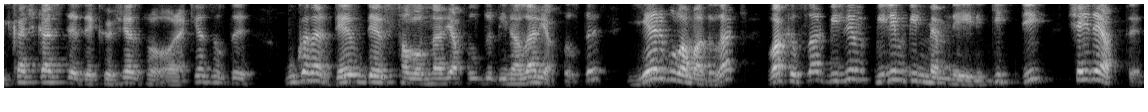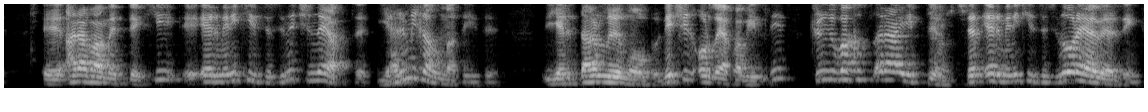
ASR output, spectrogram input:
birkaç gazetede köşe olarak yazıldı. Bu kadar dev dev salonlar yapıldı, binalar yapıldı. Yer bulamadılar. Vakıflar bilim bilim bilmem neyini gitti şeyde yaptı. E, Arabahmet'teki e, Ermeni kilisesinin içinde yaptı. Yer mi kalmadıydı? Yer darlığım oldu. Niçin orada yapabildi? Çünkü vakıflara aitti. Evet. Sen Ermeni kilisesini oraya verdin.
